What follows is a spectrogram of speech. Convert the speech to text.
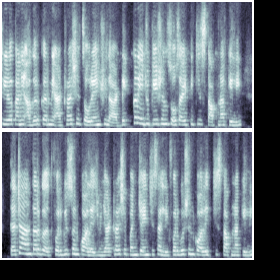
टिळक आणि आगरकरने अठराशे चौऱ्याऐंशी ला डेक्कन एज्युकेशन सोसायटीची स्थापना केली. त्याच्या अंतर्गत फर्ग्युसन कॉलेज म्हणजे अठराशे पंच्याऐंशी साली फर्ग्युसन कॉलेजची स्थापना केली.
